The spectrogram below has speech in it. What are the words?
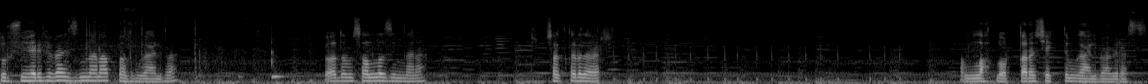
Dur şu herifi ben zindana atmadım galiba. Şu adamı salla zindana. Tutsakları da ver. Allah lordlara çektim galiba biraz.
